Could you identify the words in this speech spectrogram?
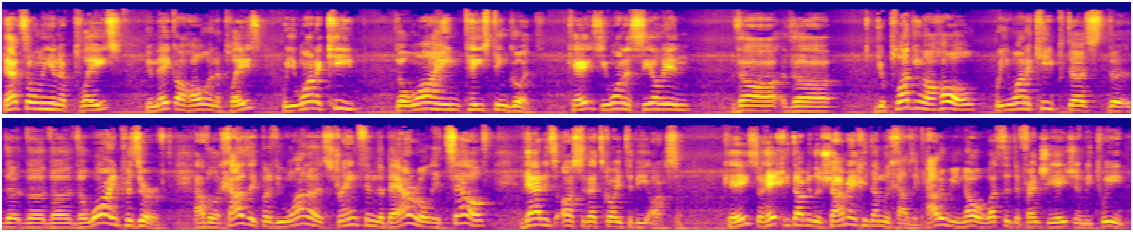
That's only in a place, you make a hole in a place where you want to keep the wine tasting good. Okay, so you want to seal in the the you're plugging a hole where you want to keep the, the, the, the, the, the wine preserved. But if you want to strengthen the barrel itself, that is also that's going to be awesome. Okay, so how do we know what's the differentiation between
